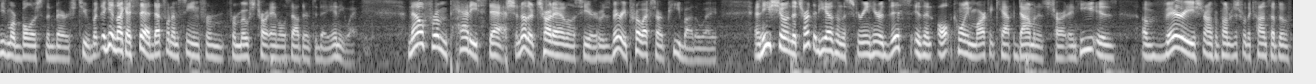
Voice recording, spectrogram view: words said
he's more bullish than bearish too. But again, like I said, that's what I'm seeing from from most chart analysts out there today. Anyway. Now from Patty Stash, another chart analyst here who's very pro XRP, by the way. And he's showing the chart that he has on the screen here. This is an altcoin market cap dominance chart, and he is a very strong proponent just for the concept of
